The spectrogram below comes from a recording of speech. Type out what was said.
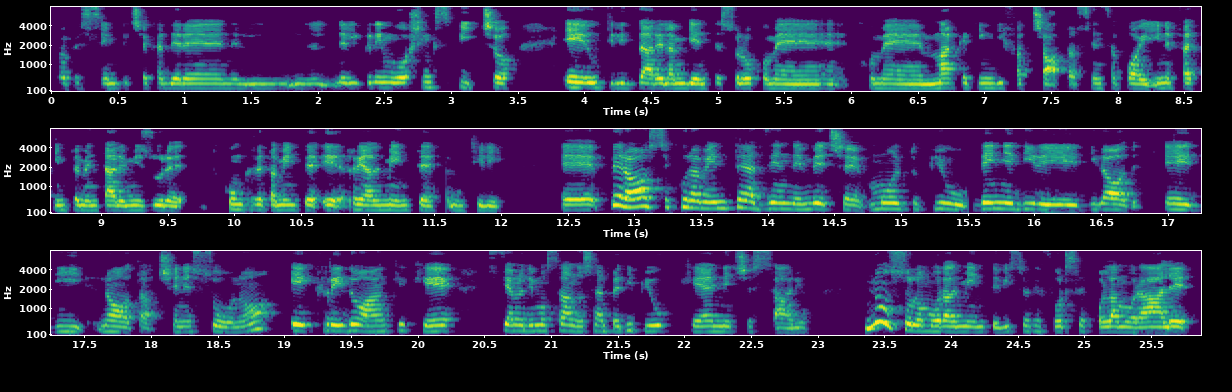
proprio semplice cadere nel, nel greenwashing spiccio e utilizzare l'ambiente solo come, come marketing di facciata, senza poi in effetti implementare misure concretamente e realmente utili. Eh, però sicuramente aziende invece molto più degne di, di lode e di nota ce ne sono e credo anche che stiano dimostrando sempre di più che è necessario. Non solo moralmente, visto che forse con la morale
